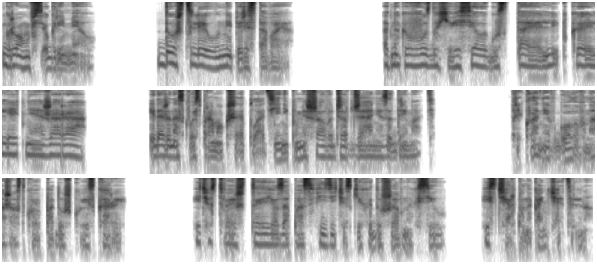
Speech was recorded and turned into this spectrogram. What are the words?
Гром все гремел. Дождь лил, не переставая. Однако в воздухе висела густая, липкая летняя жара, и даже насквозь промокшее платье не помешало Джорджиане задремать, преклонив голову на жесткую подушку из коры и чувствуя, что ее запас физических и душевных сил исчерпан окончательно.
